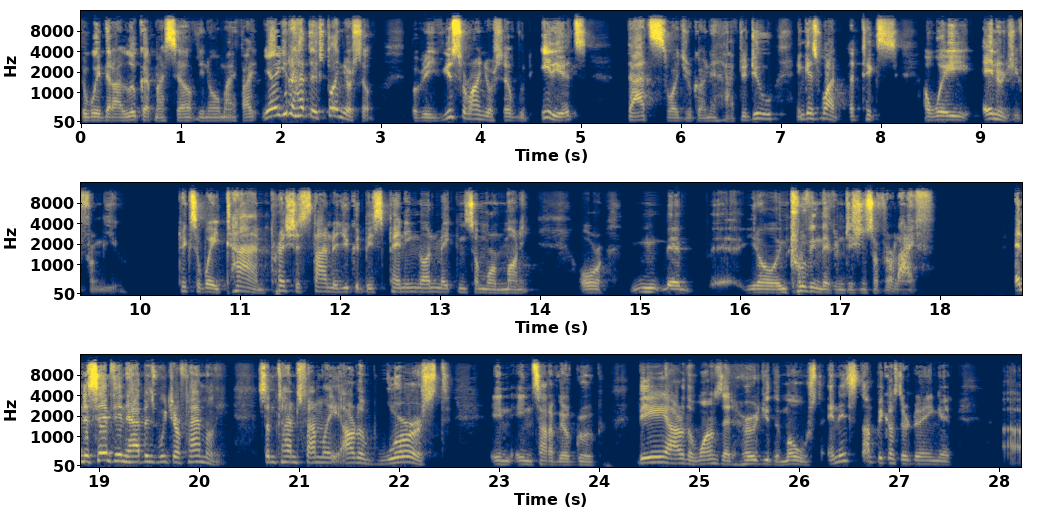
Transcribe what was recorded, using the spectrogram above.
the way that I look at myself, you know, my, fight. yeah, you don't have to explain yourself. But if you surround yourself with idiots, that's what you're going to have to do. And guess what? That takes away energy from you takes away time, precious time that you could be spending on making some more money or mm, eh, eh, you know improving the conditions of your life. And the same thing happens with your family. Sometimes family are the worst in inside of your group. They are the ones that hurt you the most. And it's not because they're doing it uh,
